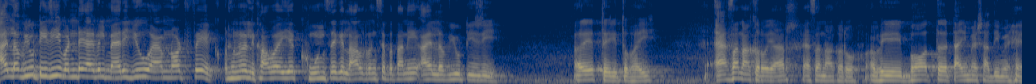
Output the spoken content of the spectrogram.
I love you TG one day I will marry you I am not fake और उन्होंने लिखा हुआ है, ये खून से के लाल रंग से पता नहीं आई लव यू टीजी अरे, तेरी तो भाई। ऐसा ना करो यार, ऐसा ना करो। अभी बहुत टाइम है शादी में। है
